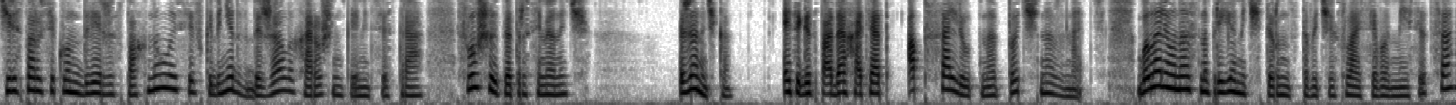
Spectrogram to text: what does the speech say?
Через пару секунд дверь распахнулась, и в кабинет вбежала хорошенькая медсестра. «Слушаю, Петр Семенович». «Жанночка, эти господа хотят абсолютно точно знать, была ли у нас на приеме 14 числа сего месяца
